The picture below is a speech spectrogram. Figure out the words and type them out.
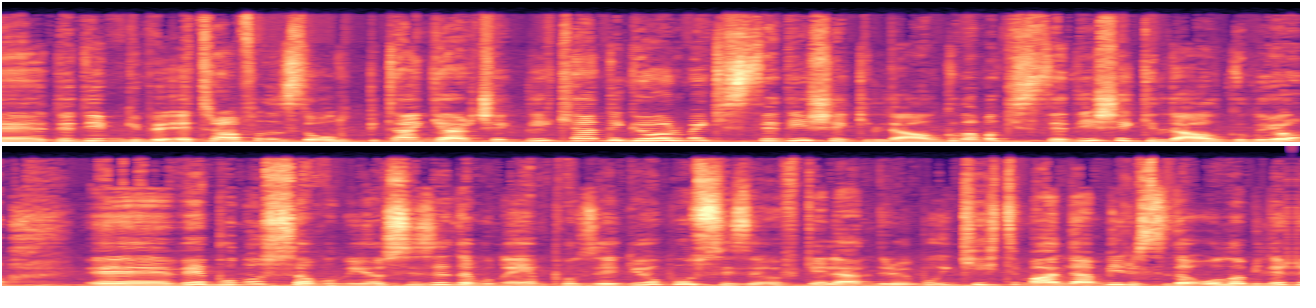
e, dediğim gibi etrafınızda olup biten gerçekliği kendi görmek istediği şekilde, algılamak istediği şekilde algılıyor e, ve bunu savunuyor. Size de bunu empoze ediyor. Bu sizi öfkelendiriyor. Bu iki ihtimalden birisi de olabilir.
